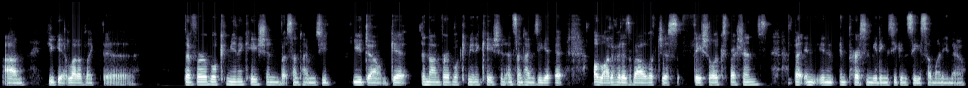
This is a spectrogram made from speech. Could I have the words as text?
Um, you get a lot of like the the verbal communication, but sometimes you you don't get the nonverbal communication, and sometimes you get a lot of it as well with just facial expressions. But in in in person meetings, you can see someone you know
